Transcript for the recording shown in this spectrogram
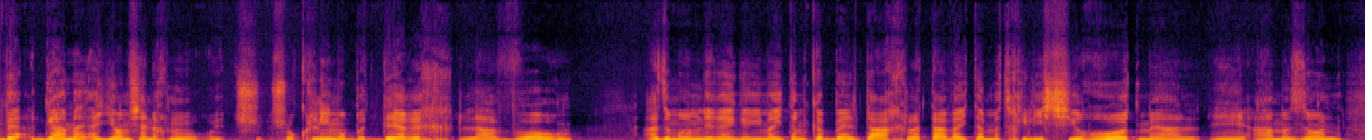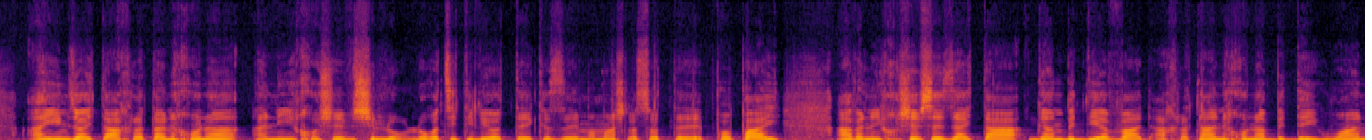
וגם היום שאנחנו שוקלים או בדרך לעבור, אז אומרים לי, רגע, אם היית מקבל את ההחלטה והיית מתחיל ישירות מעל אה, אמזון, האם זו הייתה החלטה נכונה? אני חושב שלא. לא רציתי להיות אה, כזה, ממש לעשות אה, פופאי, אבל אני חושב שזו הייתה גם בדיעבד ההחלטה הנכונה ב-day one,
